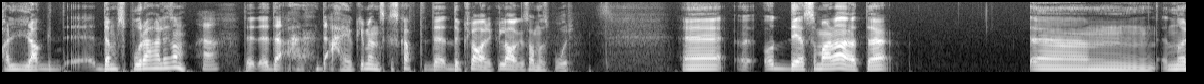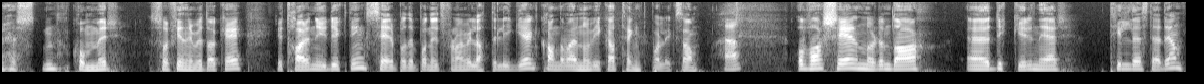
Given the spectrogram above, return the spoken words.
har lagd eh, de spora her, liksom? Ja. Det, det, det, er, det er jo ikke menneskeskapt. Det, det klarer ikke å lage sånne spor. Eh, og det som er da, er at det, ehm, Når høsten kommer, så finner vi ut OK, vi tar en ny dykning, ser på det på nytt, for nå har vi latt det ligge. Kan det være noe vi ikke har tenkt på, liksom? Ja. Og hva skjer når de da eh, dykker ned til det stedet igjen?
